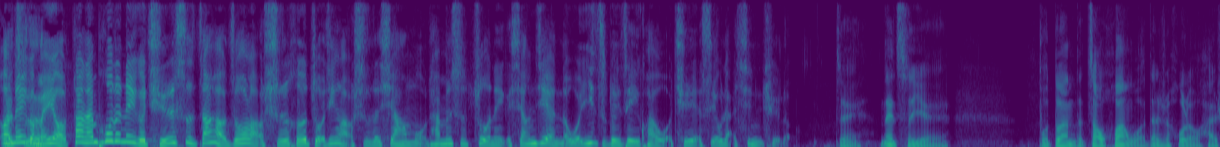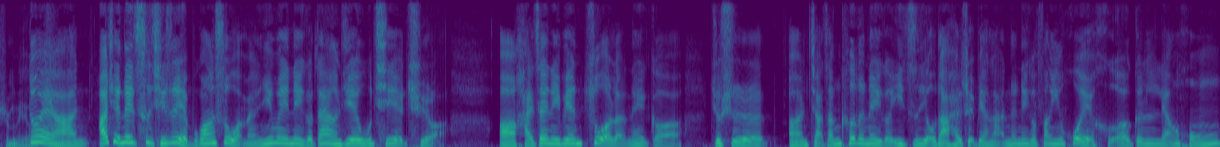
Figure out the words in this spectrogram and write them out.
哦，那个没有，大南坡的那个其实是张小舟老师和左静老师的项目，他们是做那个相见的。我一直对这一块，我其实也是有点兴趣的。对，那次也不断的召唤我，但是后来我还是没有。对啊，而且那次其实也不光是我们，因为那个大阳街吴奇也去了，啊，还在那边做了那个。就是嗯，贾樟柯的那个一直游到海水变蓝的那个放映会，和跟梁红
